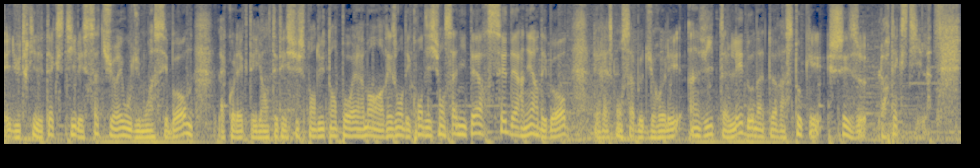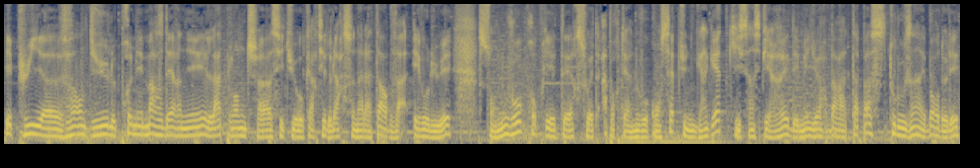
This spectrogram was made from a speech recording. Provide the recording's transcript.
et du tri des textiles est saturé ou du moins ses bornes. La collecte ayant été suspendue temporairement en raison des conditions sanitaires, ces dernières débordent. Les responsables du relais invitent les donateurs à stocker chez eux leurs textiles. Et puis, euh, vendu le 1er mars dernier, la plancha située au quartier de l'Arsenal à Tarbes va évoluer. Son nouveau propriétaire souhaite apporter un nouveau concept, une guinguette qui s'inspirerait des meilleurs bars à tapas toulousains et bordelais.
